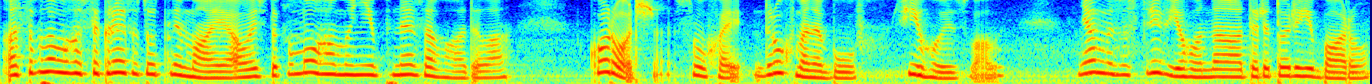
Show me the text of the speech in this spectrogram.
Особливого секрету тут немає, а ось допомога мені б не завадила. Коротше, слухай, друг мене був, фігою звали. Днями зустрів його на території бару.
